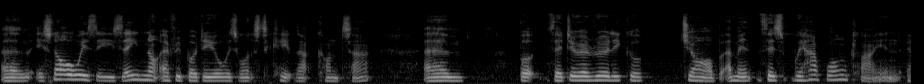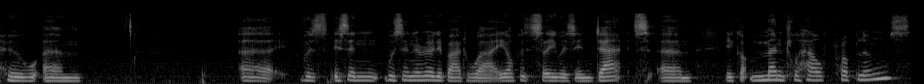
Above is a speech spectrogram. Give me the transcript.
Um, it's not always easy. Not everybody always wants to keep that contact. Um, but they do a really good job. I mean, we have one client who um, uh, was is in was in a really bad way. Obviously, he was in debt. Um, he got mental health problems,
